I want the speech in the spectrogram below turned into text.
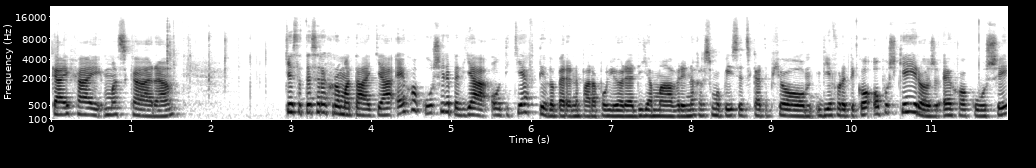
Sky High μασκάρα και στα τέσσερα χρωματάκια. Έχω ακούσει ρε παιδιά ότι και αυτή εδώ πέρα είναι πάρα πολύ ωραία αντί για μαύρη, να χρησιμοποιήσει έτσι κάτι πιο διαφορετικό, όπως και η ροζ έχω ακούσει.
